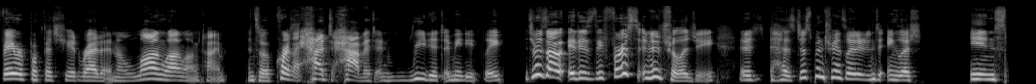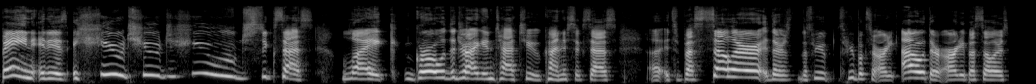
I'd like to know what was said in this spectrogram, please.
favorite book that she had read in a long, long, long time. And so, of course, I had to have it and read it immediately. It turns out it is the first in a trilogy. It has just been translated into English in Spain, it is a huge, huge, huge success, like "Girl with the Dragon Tattoo" kind of success. Uh, it's a bestseller. There's the three three books are already out. They're already bestsellers,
